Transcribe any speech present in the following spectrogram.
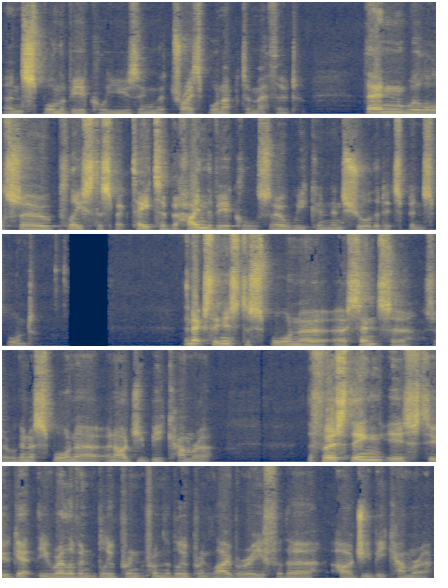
and spawn the vehicle using the try spawn actor method. Then we'll also place the spectator behind the vehicle so we can ensure that it's been spawned. The next thing is to spawn a, a sensor. So we're going to spawn a, an RGB camera the first thing is to get the relevant blueprint from the blueprint library for the RGB camera.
